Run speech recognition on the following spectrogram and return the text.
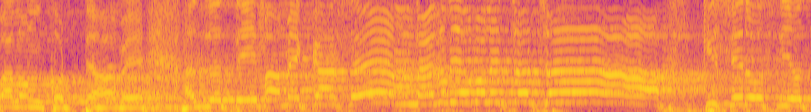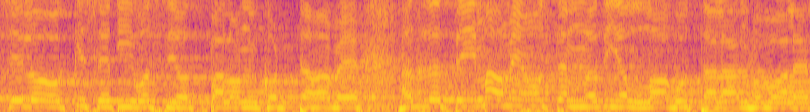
পালন করতে হবে। হজরতে ইমামে কাসেম ডাক দিয়া বলে, চাচা, কিসের ওসিয়ত ছিল? কিসের কি ওসিয়ত পালন করতে হবে? হজরত ইমামে হোসেন রাদিয়াল্লাহু তাআলা আনহু বলেন,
